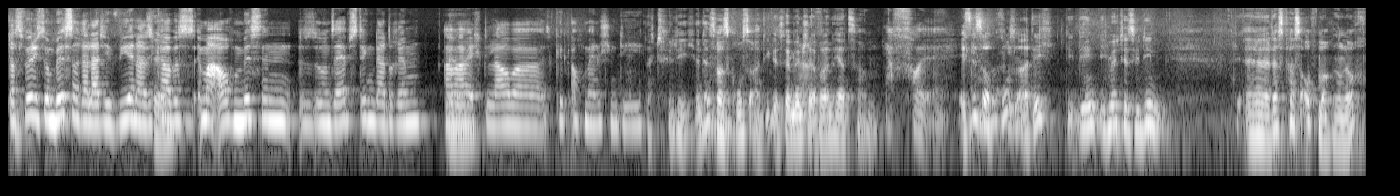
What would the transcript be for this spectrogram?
das würde ich so ein bisschen relativieren. Also ich Ja. glaube, es ist immer auch ein bisschen so ein Selbstding da drin. Aber Ja. ich glaube, es gibt auch Menschen, die. Natürlich. Und das ist was Großartiges, wenn Menschen einfach ein Herz haben. Ja, voll, ey. Es ist auch großartig, ich möchte jetzt für den, äh, das Pass aufmachen noch.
